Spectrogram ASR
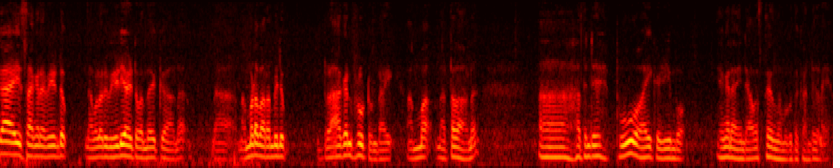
ഗായ്സ് അങ്ങനെ വീണ്ടും നമ്മളൊരു വീഡിയോ ആയിട്ട് വന്നേക്കുകയാണ് നമ്മുടെ പറമ്പിലും ഡ്രാഗൺ ഫ്രൂട്ട് ഉണ്ടായി. അമ്മ നട്ടതാണ്. അതിന്റെ പൂവായി കഴിയുമ്പോൾ എങ്ങനെ അതിന്റെ അവസ്ഥയെന്ന് നമുക്കൊന്ന് കണ്ടു കളയാം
